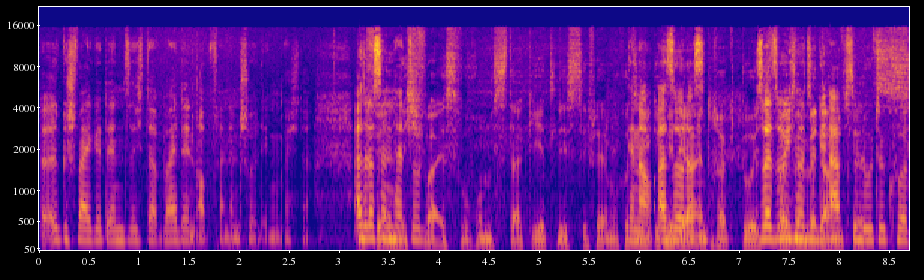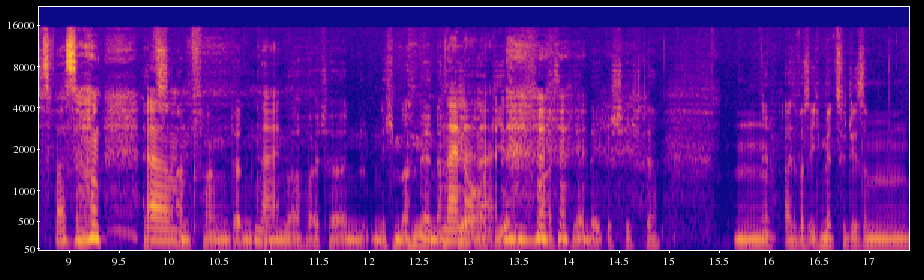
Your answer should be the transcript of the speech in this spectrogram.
äh, geschweige denn sich da bei den Opfern entschuldigen möchte. Also das Wer sind halt nicht so weiß, worum es da geht, liest sich vielleicht mal kurz Genau, den also Wikipedia-Eintrag durch. Das jetzt weil wirklich nur so die absolute Kurzfassung. Jetzt Ähm, anfangen, dann kommen nein. wir heute nicht mal mehr nach Nein, nein, nein. Georgien quasi hier in der Geschichte. Mm, Also was ich mir zu diesem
